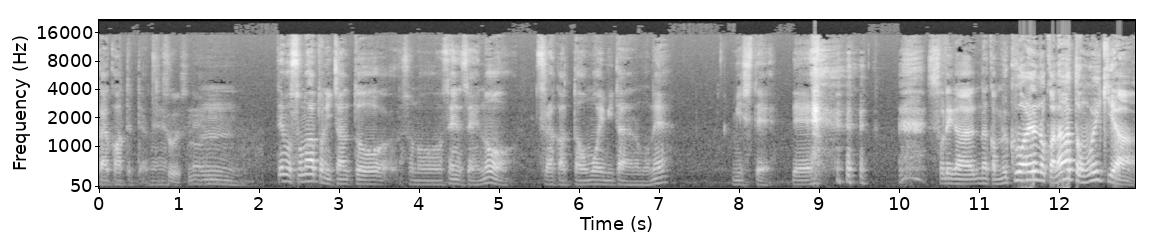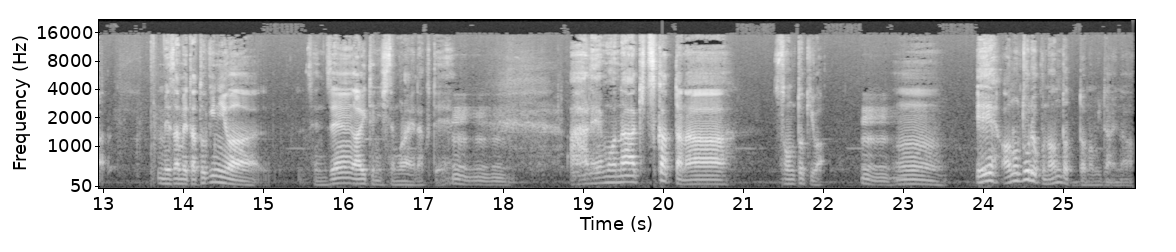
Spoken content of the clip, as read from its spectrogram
開が変わってったよね。そうですね。うん。でもその後にちゃんとその先生の辛かった思いみたいなのもね見してで それがなんか報われるのかなと思いきや目覚めた時には全然相手にしてもらえなくて、うんうんうんあれもなきつかったなその時は。うんうんうん。えあの努力何だったの？みたいな。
